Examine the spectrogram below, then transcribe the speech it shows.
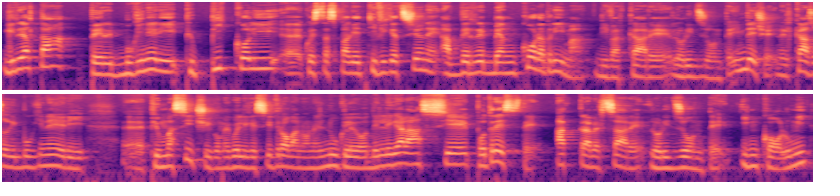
In realtà per buchi neri più piccoli eh, questa spaghettificazione avverrebbe ancora prima di varcare l'orizzonte, invece nel caso di buchi neri eh, più massicci come quelli che si trovano nel nucleo delle galassie potreste attraversare l'orizzonte incolumi,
